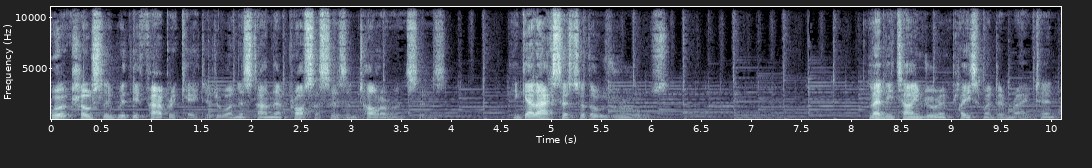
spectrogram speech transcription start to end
Work closely with your fabricator to understand their processes and tolerances and get access to those rules. At any time during placement and routing,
